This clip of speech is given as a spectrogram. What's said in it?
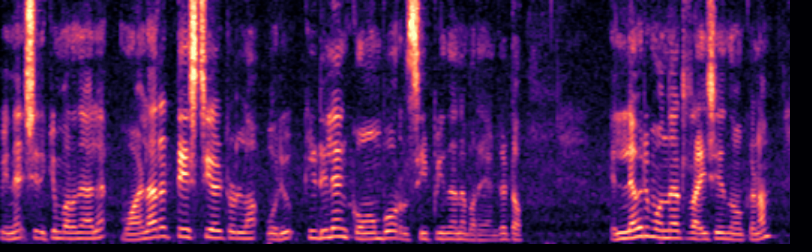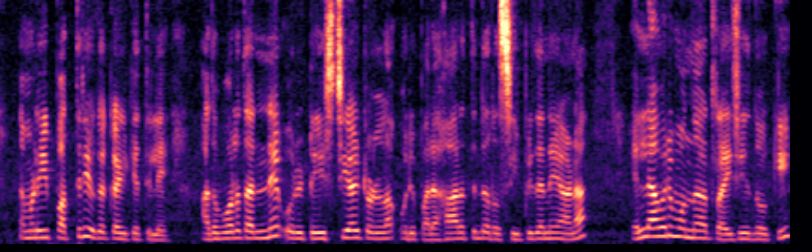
പിന്നെ ശരിക്കും പറഞ്ഞാൽ വളരെ ടേസ്റ്റി ആയിട്ടുള്ള ഒരു കിടിലൻ കോംബോ റെസിപ്പി എന്ന് തന്നെ പറയാം കേട്ടോ. എല്ലാവരും ഒന്ന് ട്രൈ ചെയ്ത് നോക്കണം. നമ്മൾ ഈ പത്തിരിയൊക്കെ കഴിക്കത്തില്ലേ? അതുപോലെ തന്നെ ഒരു ടേസ്റ്റി ആയിട്ടുള്ള ഒരു പലഹാരത്തിന്റെ റെസിപ്പി തന്നെയാണ്. എല്ലാവരും ഒന്ന് ട്രൈ ചെയ്ത് നോക്കി.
